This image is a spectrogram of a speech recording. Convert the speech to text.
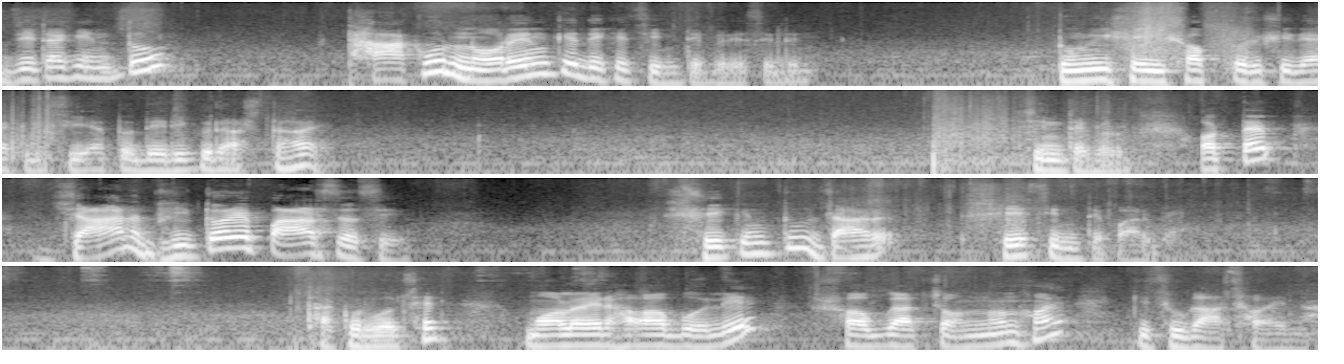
যেটা কিন্তু ঠাকুর নরেনকে দেখে চিনতে পেরেছিলেন। তুমি সেই সপ্ত ঋষির এক ঋষি, এত দেরি করে আসতে হয়? চিন্তা করুন অর্থাৎ যার ভিতরে পার্স আছে, সে কিন্তু যার, সে চিনতে পারবে। ঠাকুর বলছেন, মলয়ের হাওয়া বলে সব গাছ চন্দন হয়, কিছু গাছ হয় না।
